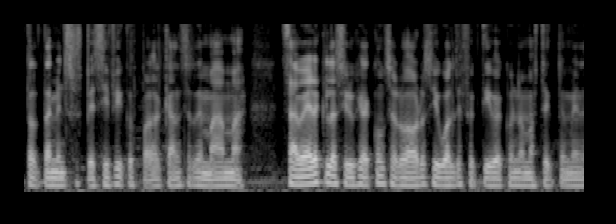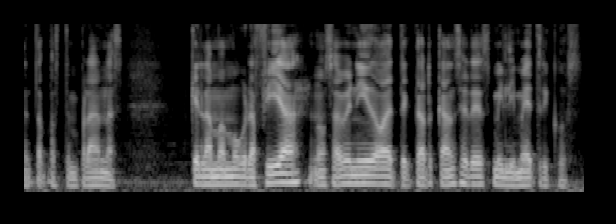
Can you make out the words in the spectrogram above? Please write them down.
tratamientos específicos para el cáncer de mama, saber que la cirugía conservadora es igual de efectiva que una mastectomía en etapas tempranas, que la mamografía nos ha venido a detectar cánceres milimétricos,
